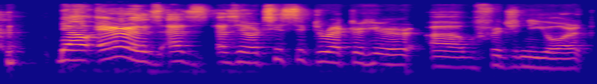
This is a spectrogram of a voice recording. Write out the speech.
now, Erez, as as the artistic director here uh, with Frigid New York,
